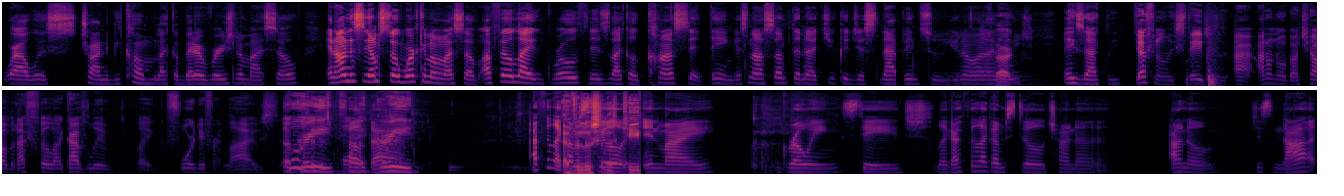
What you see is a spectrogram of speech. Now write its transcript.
where I was trying to become like a better version of myself. And honestly, I'm still working on myself. I feel like growth is like a constant thing. It's not something that you could just snap into. You know what I mean? Exactly. Definitely stages. I, I don't know about y'all, but I feel like I've lived like four different lives. up to this Agreed. point. Agreed. I feel like Evolution is I'm still key. in my growing stage. Like I feel like I'm still trying to, I don't know, just not,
